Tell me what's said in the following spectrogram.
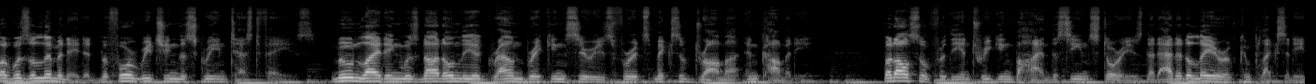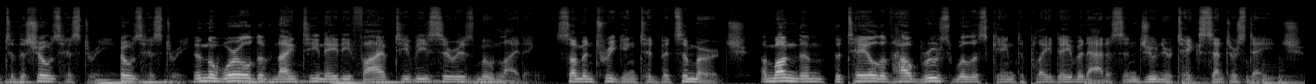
but was eliminated before reaching the screen test phase. Moonlighting was not only a groundbreaking series for its mix of drama and comedy, but also for the intriguing behind the scenes stories that added a layer of complexity to the show's history. Show's history. In the world of 1985 TV series Moonlighting, some intriguing tidbits emerge. Among them, the tale of how Bruce Willis came to play David Addison Jr. takes center stage.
